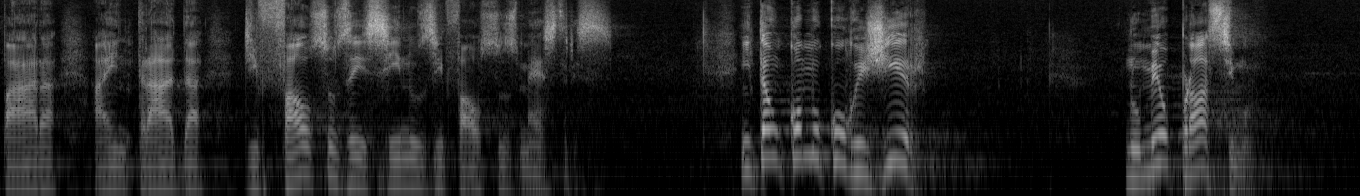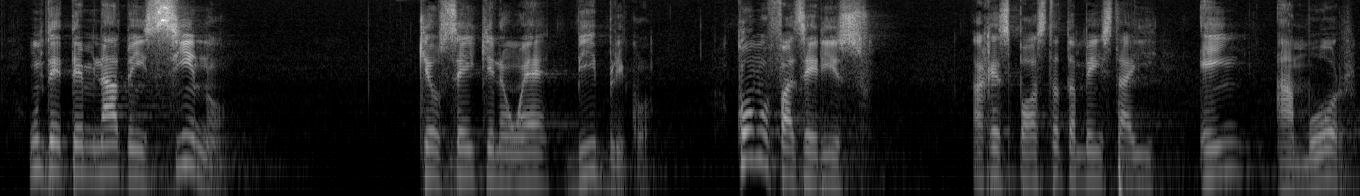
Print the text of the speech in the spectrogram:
para a entrada de falsos ensinos e falsos mestres. Então, como corrigir no meu próximo um determinado ensino que eu sei que não é bíblico? Como fazer isso? A resposta também está aí, em amor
